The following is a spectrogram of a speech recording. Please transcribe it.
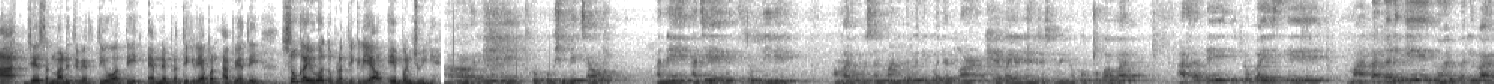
આ જે સન્માનિત વ્યક્તિઓ હતી, એમને પ્રતિક્રિયા પણ આપી હતી. શું કહ્યું હતું પ્રતિક્રિયાઓ? એ પણ જોઈએ. ખૂબ ખૂબ શુભેચ્છાઓ. અને આજે અમારું સન્માન કર્યું તે બદલ પણ અક્ષયભાઈ અને દ્રષ્ટિભાઈનો ખૂબ ખૂબ આભાર. આ સાથે એટલું કહીશ કે માતા તરીકે ઘર પરિવાર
